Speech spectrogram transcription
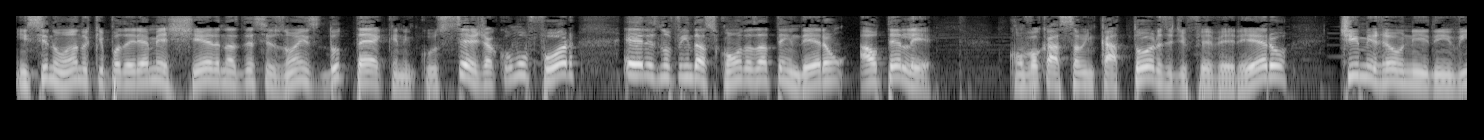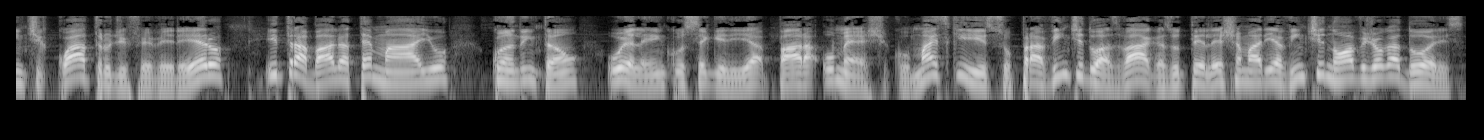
insinuando que poderia mexer nas decisões do técnico. Seja como for, eles no fim das contas atenderam ao Tele. Convocação em 14 de fevereiro, time reunido em 24 de fevereiro e trabalho até maio, quando então o elenco seguiria para o México. Mais que isso, para 22 vagas, o Tele chamaria 29 jogadores,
